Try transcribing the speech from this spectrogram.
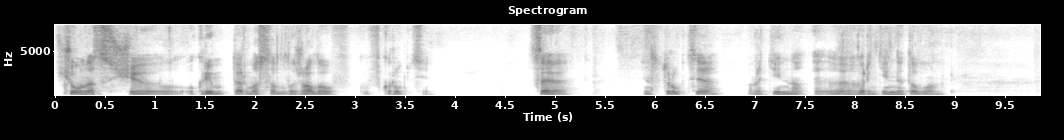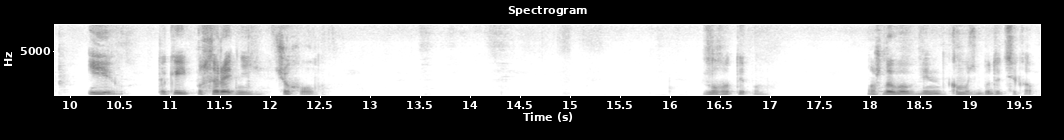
Що у нас ще, окрім термоса, лежало в, коробці? Це інструкція, е, гарантійний талон і такий посередній чохол з логотипом. Можливо, він комусь буде цікавий.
